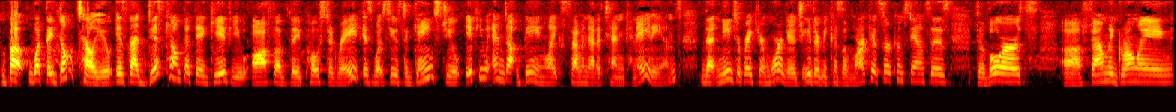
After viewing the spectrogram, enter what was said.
But what they don't tell you is that discount that they give you off of the posted rate is what's used against you if you end up being like seven out of 10 Canadians that need to break your mortgage either because of market circumstances, divorce, uh, family growing,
